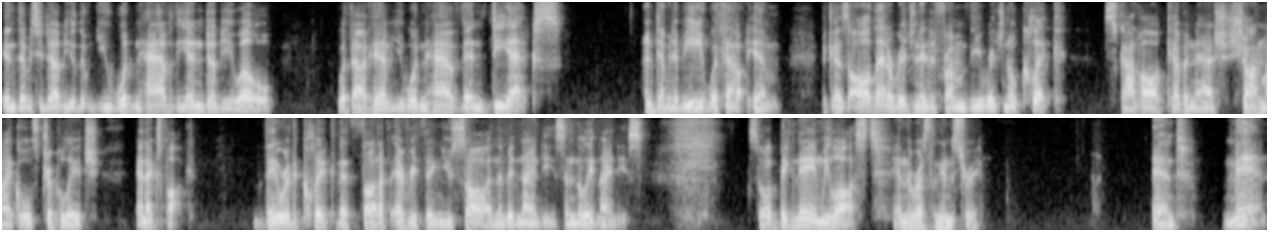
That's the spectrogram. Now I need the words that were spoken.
in WCW. That you wouldn't have the NWO without him. You wouldn't have then DX and WWE without him, because all that originated from the original clique: Scott Hall, Kevin Nash, Shawn Michaels, Triple H, and X Pac. They were the clique that thought up everything you saw in the mid '90s and the late '90s. So a big name we lost in the wrestling industry. And man,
